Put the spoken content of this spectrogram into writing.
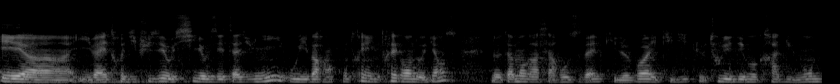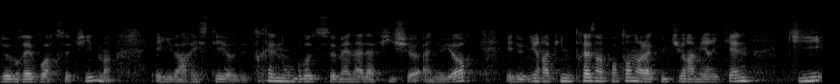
et il va être diffusé aussi aux États-Unis, où il va rencontrer une très grande audience. Notamment grâce à Roosevelt qui le voit et qui dit que tous les démocrates du monde devraient voir ce film. Et il va rester de très nombreuses semaines à l'affiche à New York et devenir un film très important dans la culture américaine qui,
